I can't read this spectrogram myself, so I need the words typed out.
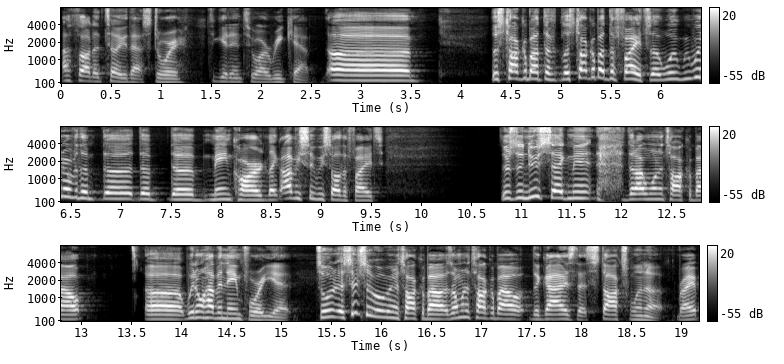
I thought I'd tell you that story to get into our recap. Uh let's talk about the let's talk about the fights. Uh, we, we went over the, the the the main card. Like obviously we saw the fights. There's a new segment that I want to talk about. Uh, we don't have a name for it yet. So essentially, what we're going to talk about is I'm going to talk about the guys that stocks went up. Right?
